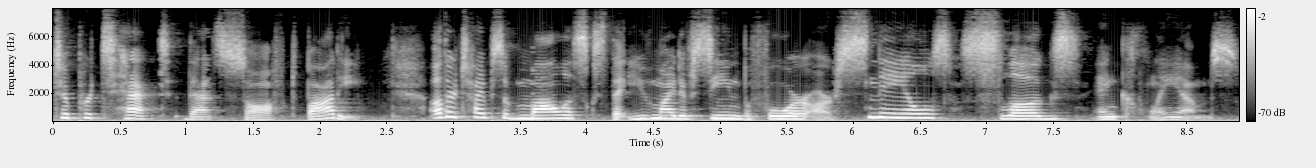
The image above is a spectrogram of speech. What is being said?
to protect that soft body. Other types of mollusks that you might have seen before are snails, slugs, and clams.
